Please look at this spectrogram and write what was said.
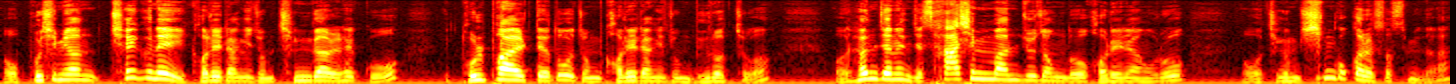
어, 보시면 최근에 거래량이 좀 증가를 했고 돌파할 때도 좀 거래량이 좀 늘었죠. 어, 현재는 이제 40만 주 정도 거래량으로 어, 지금 신고가를 썼습니다.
